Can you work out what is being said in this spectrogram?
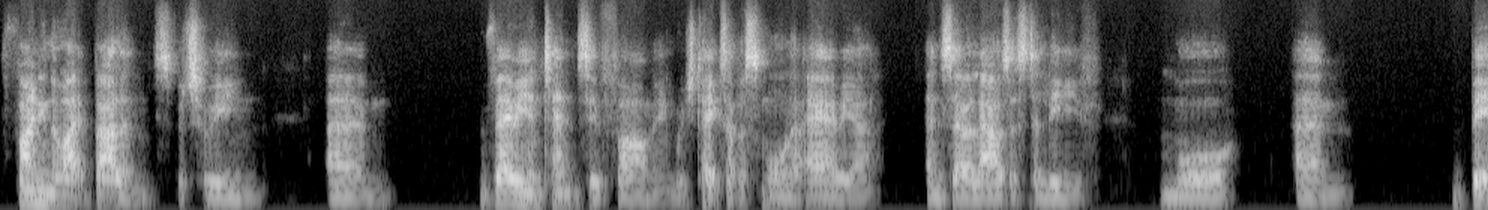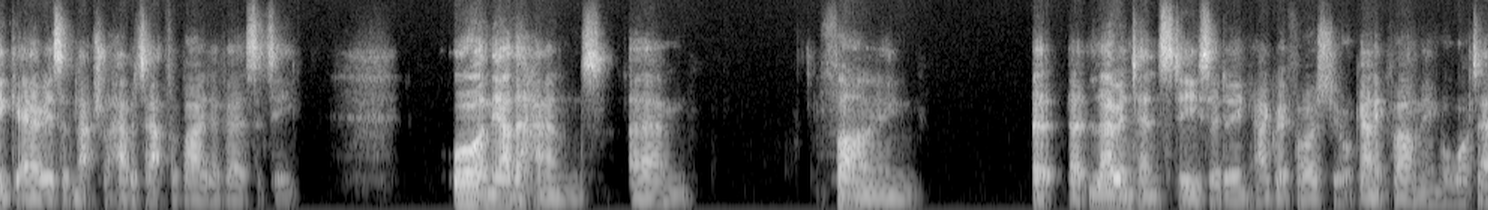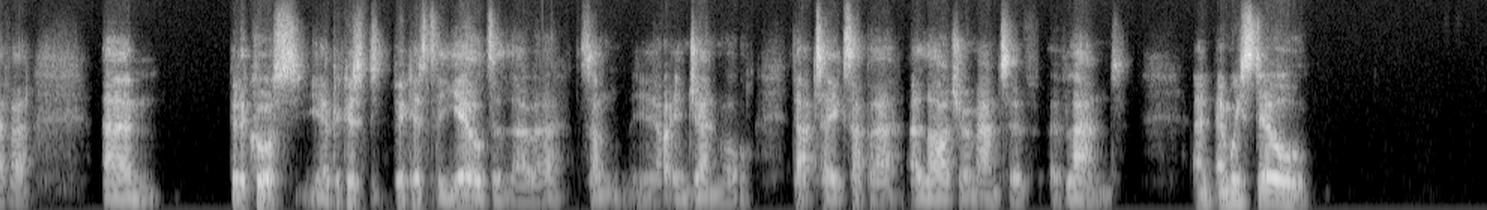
finding the right balance between um, very intensive farming, which takes up a smaller area and so allows us to leave more um, big areas of natural habitat for biodiversity. Or on the other hand, um, farming at, at, low intensity, so doing agroforestry, organic farming, or whatever. Um, but of course, you know, because because the yields are lower, some you know, in general, that takes up a, a larger amount of, of land, and and we still,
